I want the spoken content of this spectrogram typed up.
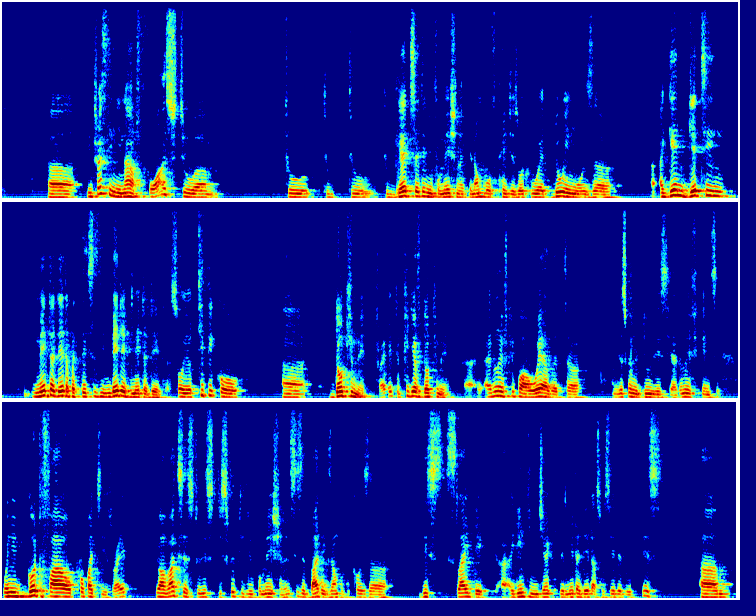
Uh, interesting enough, for us to, um, to, to, to, to get certain information like the number of pages, what we were doing was, uh, again, getting metadata, but this is embedded metadata. So your typical uh, document, right? The PDF document. I don't know if people are aware that uh, I'm just going to do this here. I don't know if you can see. When you go to file properties, right, you have access to this descriptive information. This is a bad example because uh, this slide deck, I didn't inject the metadata associated with this. Um,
